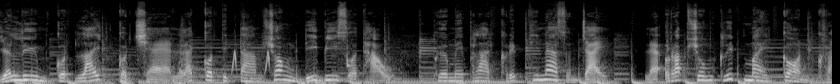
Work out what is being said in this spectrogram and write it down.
อย่าลืมกดไลค์ กดแชร์ และกดติดตามช่อง DB สัวเถา เพื่อไม่พลาดคลิปที่น่าสนใจ และรับชมคลิปใหม่ก่อนใคร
